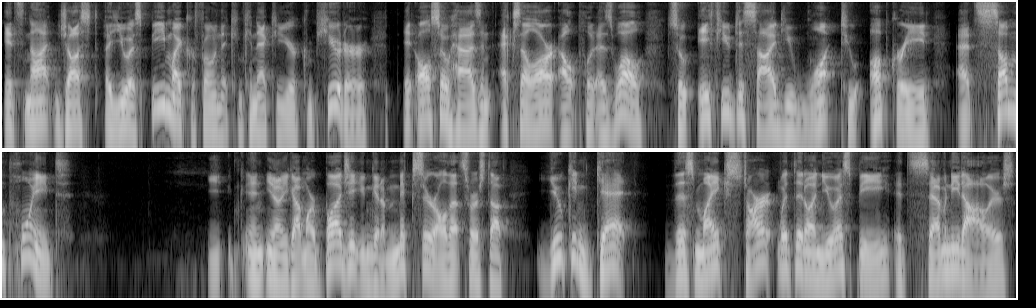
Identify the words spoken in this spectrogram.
it's not just a USB microphone that can connect to your computer. It also has an XLR output as well. So if you decide you want to upgrade at some point, you, and you know you got more budget, you can get a mixer, all that sort of stuff. You can get this mic, start with it on USB. It's seventy dollars,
